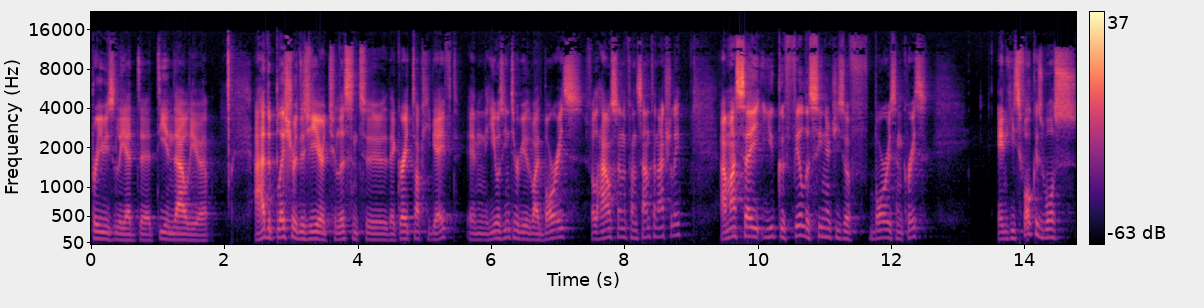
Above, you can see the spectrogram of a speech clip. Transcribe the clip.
previously at the TNW. I had the pleasure this year to listen to the great talk he gave, and he was interviewed by Boris Veldhuijzen van Zanten, actually. I must say, you could feel the synergies of Boris and Chris, and his focus was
